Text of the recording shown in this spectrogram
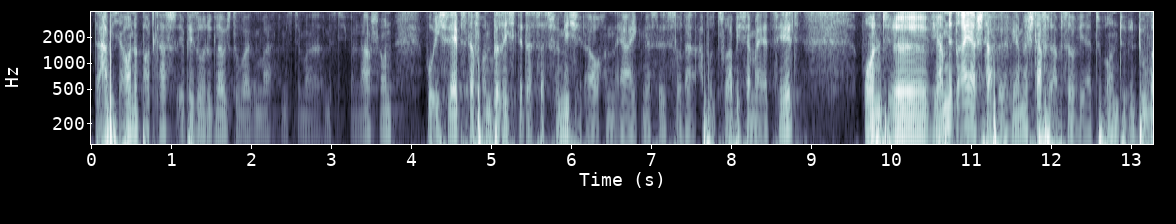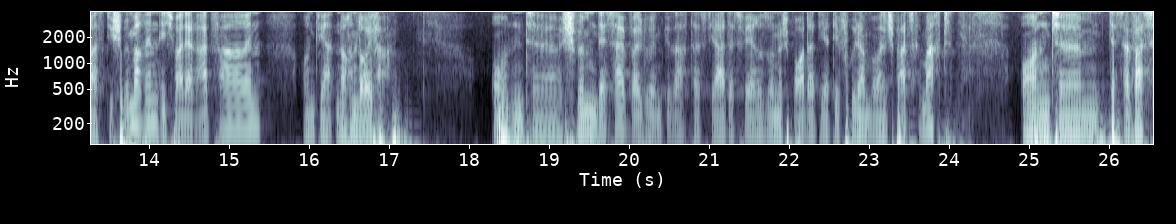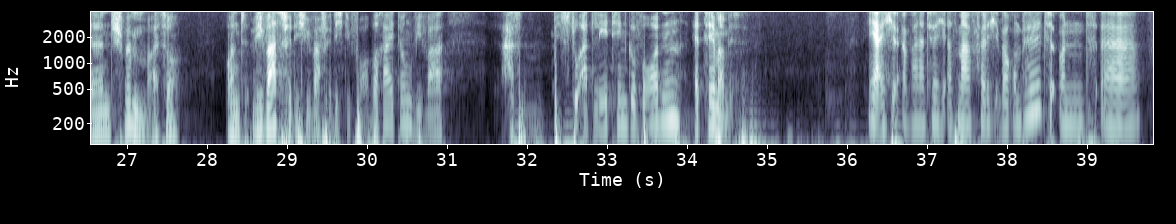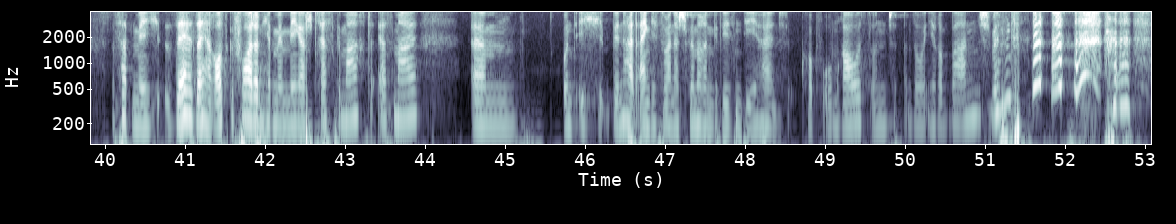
Da habe ich auch eine Podcast-Episode, glaube ich, drüber gemacht. Müsste, mal, ich mal nachschauen wo ich selbst davon berichte, dass das für mich auch ein Ereignis ist. Oder ab und zu habe ich es ja mal erzählt. Und äh, wir haben eine Dreierstaffel, wir haben eine Staffel absolviert. Und du warst die Schwimmerin, ich war der Radfahrerin und wir hatten noch einen Läufer. Und äh, schwimmen deshalb, weil du eben gesagt hast, ja, das wäre so eine Sportart, die hat dir früher mal Spaß gemacht. Und ähm, deshalb war es ja ein Schwimmen. Also, und wie war es für dich? Wie war für dich die Vorbereitung? Wie war, hast, bist du Athletin geworden? Erzähl mal ein bisschen. Ja, ich war natürlich erstmal völlig überrumpelt und äh, es hat mich sehr, sehr herausgefordert. Ich habe mir mega Stress gemacht erstmal. Ähm, und ich bin halt eigentlich so eine Schwimmerin gewesen, die halt Kopf oben raus und so ihre Bahn schwimmt.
